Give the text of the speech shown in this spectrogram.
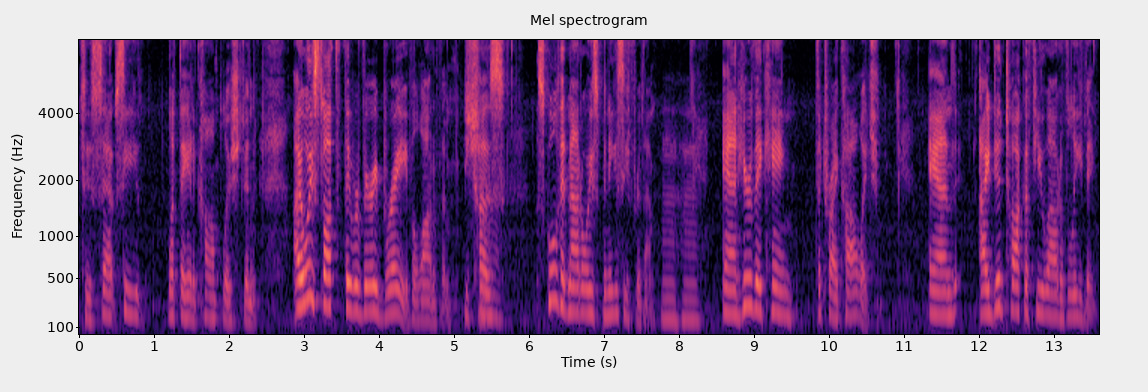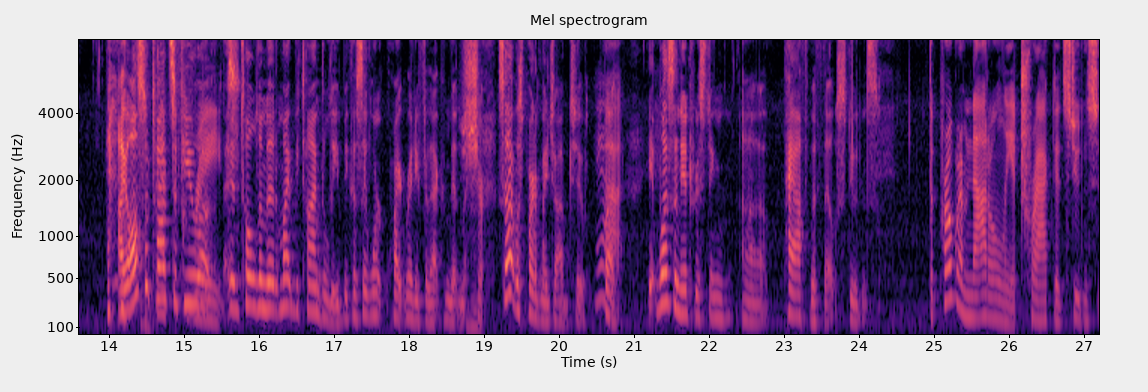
to, to see what they had accomplished. And I always thought that they were very brave, a lot of them, because school had not always been easy for them. And here they came to try college. And I did talk a few out of leaving. I also talked a few uh, and told them that it might be time to leave because they weren't quite ready for that commitment. Sure. So that was part of my job too. Yeah. But it was an interesting uh, path with those students. the program not only attracted students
